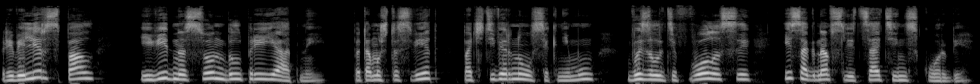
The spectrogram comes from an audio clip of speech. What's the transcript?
Ревелир спал, и, видно, сон был приятный, потому что свет почти вернулся к нему, вызолотив волосы и согнав с лица тень скорби.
